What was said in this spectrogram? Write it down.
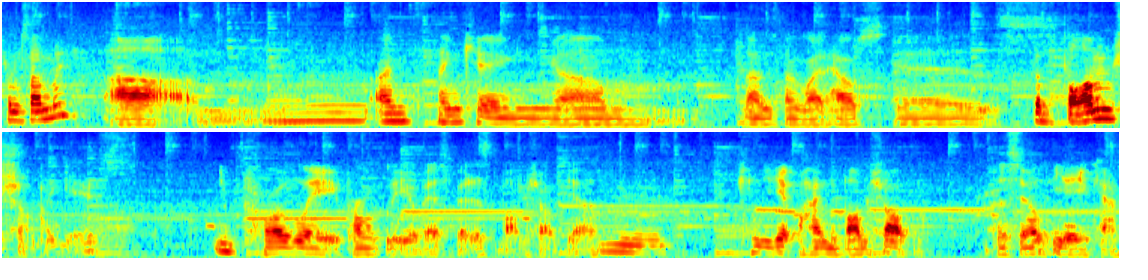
from somewhere. Um, I'm thinking, um, no, there's no lighthouse. There's The bomb shop, I guess. you probably, probably your best bet is the bomb shop. Yeah. Hmm, Can you get behind the bomb shop? The sill? Yeah, you can.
